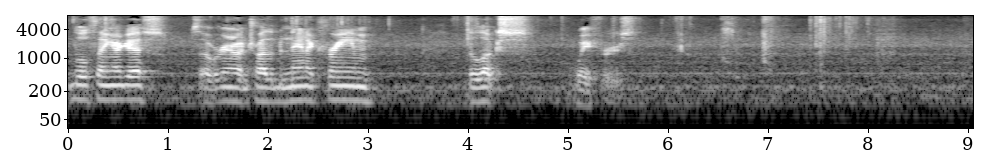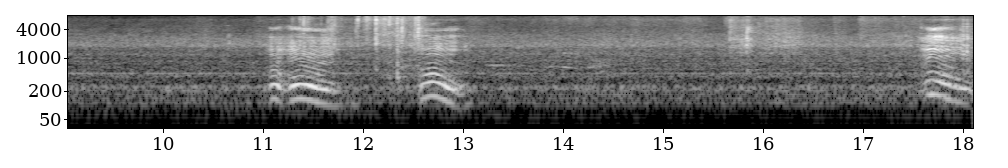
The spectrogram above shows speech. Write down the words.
little thing, I guess. So we're gonna go and try the banana cream deluxe wafers. Mm-mm. Mmm. Mmm.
